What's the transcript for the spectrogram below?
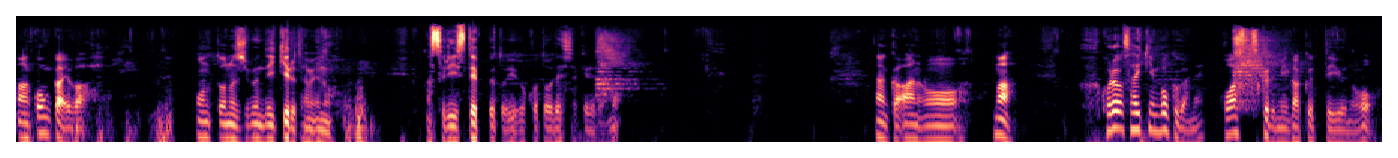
まあ、今回は、本当の自分で生きるための、まあ、3ステップということでしたけれども、なんかあのー、まあ、これを最近僕がね、壊す作る磨くっていうのを、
